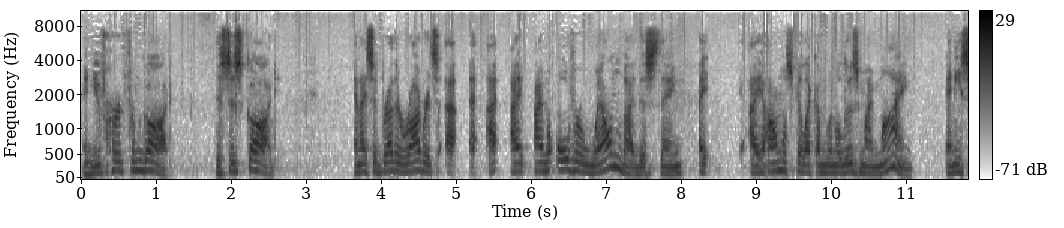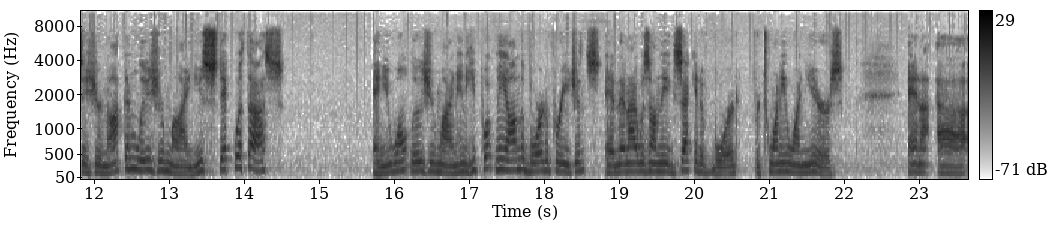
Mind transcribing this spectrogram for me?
and you've heard from God. This is God. And I said, Brother Roberts, I, I, I, I'm overwhelmed by this thing. I, I almost feel like I'm going to lose my mind. And he says, You're not going to lose your mind. You stick with us, and you won't lose your mind. And he put me on the board of regents, and then I was on the executive board for 21 years. And uh,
